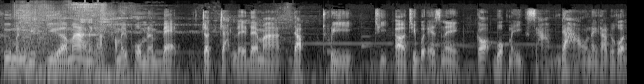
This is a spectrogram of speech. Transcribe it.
คือมันยืดเยื้อมากนะครับทำให้ผมเนี่ยแบกจัดๆเลยได้มาดับทรี ทริปเปิลเอสนั่นเอง ก็บวกมาอีก 3 ดาวนะครับทุกคน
